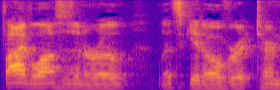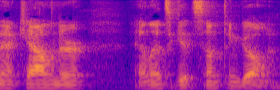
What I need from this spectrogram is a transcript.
five losses in a row. Let's get over it, turn that calendar, and let's get something going.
